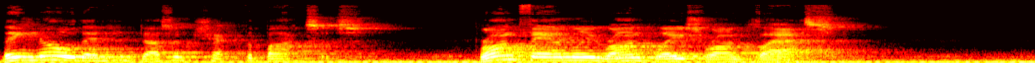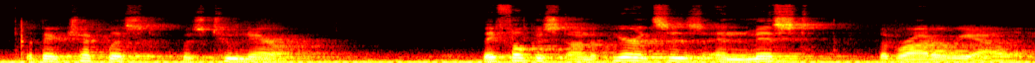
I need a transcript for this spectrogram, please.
They know that he doesn't check the boxes. Wrong family, wrong place, wrong class. But their checklist was too narrow. They focused on appearances and missed the broader reality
